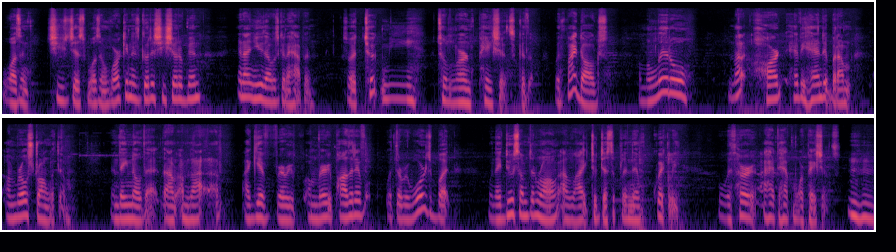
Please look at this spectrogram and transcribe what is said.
wasn't she just wasn't working as good as she should have been, and I knew that was going to happen. So it took me to learn patience because with my dogs, I'm a little not hard, heavy-handed, but I'm I'm real strong with them, and they know that. I'm, I'm not. I give very. I'm very positive with the rewards, but when they do something wrong, I like to discipline them quickly. With her, I had to have more patience. Mm-hmm.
